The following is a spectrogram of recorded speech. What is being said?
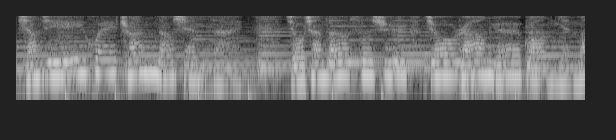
像记忆会转到现在，纠缠的思绪就让月光掩埋。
